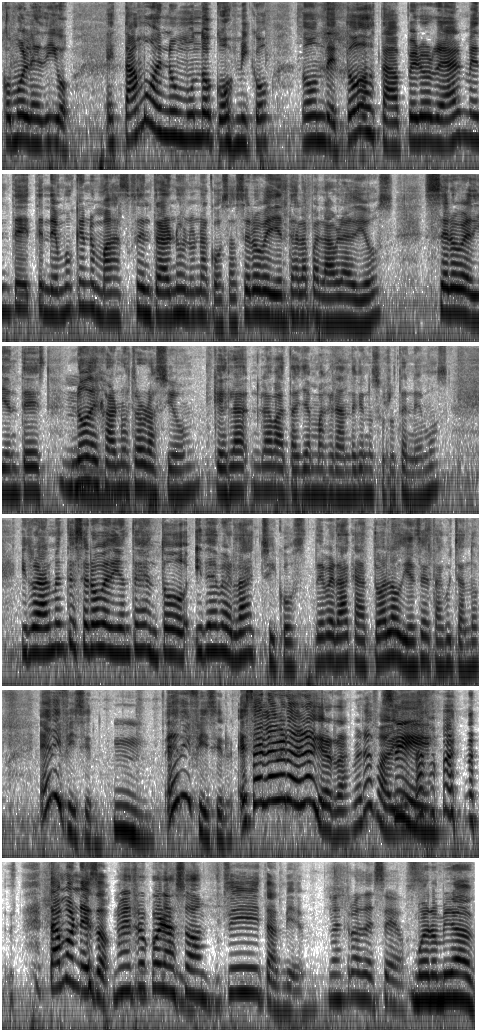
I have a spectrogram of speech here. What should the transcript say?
Como les digo, estamos en un mundo cósmico donde todo está, pero realmente tenemos que nomás centrarnos en una cosa, ser obedientes a la palabra de Dios, ser obedientes, no dejar nuestra oración, que es la, la batalla más grande que nosotros tenemos, y realmente ser obedientes en todo. Y de verdad, chicos, de verdad que a toda la audiencia que está escuchando, es difícil, Mm. es difícil. Esa es la verdadera guerra, ¿verdad, Fabi? Sí. Estamos, estamos en eso. Nuestro corazón, Sí, también. nuestros deseos. Bueno, mira,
